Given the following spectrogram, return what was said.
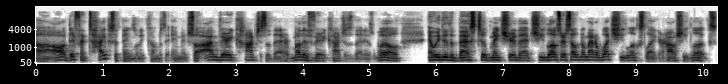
uh, all different types of things when it comes to image. So I'm very conscious of that. Her mother's very conscious of that as well. And we do the best to make sure that she loves herself no matter what she looks like or how she looks.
